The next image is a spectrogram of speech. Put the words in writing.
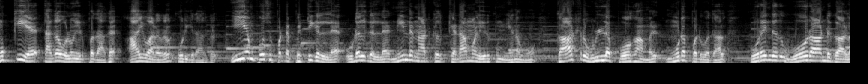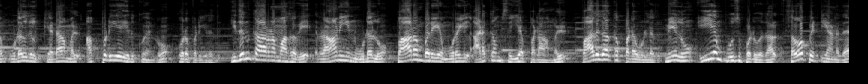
முக்கிய தகவலும் இருப்பதாக ஆய்வாளர்கள் கூறுகிறார்கள். ஈயம் பூசப்பட்ட பெட்டிகளில் உடல்களில் நீண்ட நாட்கள் கெடாமல் இருக்கும் எனவும் காற்று உள்ள போகாமல் மூடப்படுவதால் குறைந்தது ஓராண்டு காலம் உடல்கள் கெடாமல் அப்படியே இருக்கும் என்றும் கூறப்படுகிறது. இதன் காரணமாகவே ராணியின் உடலும் பாரம்பரிய முறையில் அடக்கம் செய்யப்படாமல் பாதுகாக்கப்பட உள்ளது. மேலும் ஈயம் பூசப்படுவதால் சவப்பெட்டியானதை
